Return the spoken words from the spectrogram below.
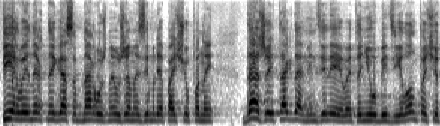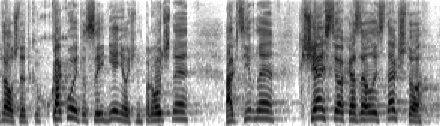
первый инертный газ, обнаруженный уже на Земле, пощупанный, даже и тогда Менделеева это не убедил. Он посчитал, что это какое-то соединение очень прочное, активное. К счастью, оказалось так, что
